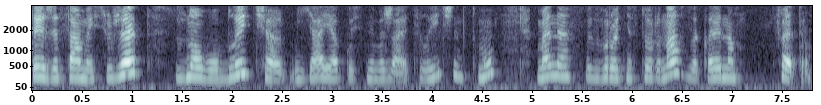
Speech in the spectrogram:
той же самий сюжет, знову обличчя, я якось не вважаю це логічним, тому в мене зворотня сторона заклеєна фетром.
